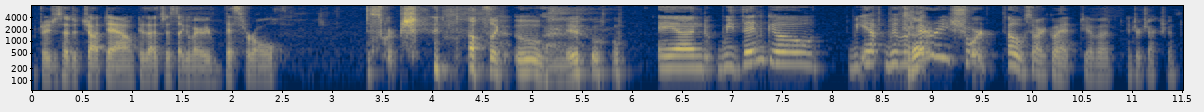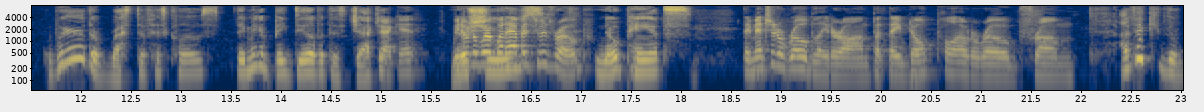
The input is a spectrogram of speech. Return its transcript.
Which I just had to jot down because that's just like a very visceral description. I was like, ooh, no. And we then go we have we have a Can I- very short oh sorry, go ahead. Do you have an interjection? Where are the rest of his clothes? They make a big deal about this jacket. Jacket. We No don't know where, what happens to his robe. No pants. They mention a robe later on, but they hmm. don't pull out a robe from. I think the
